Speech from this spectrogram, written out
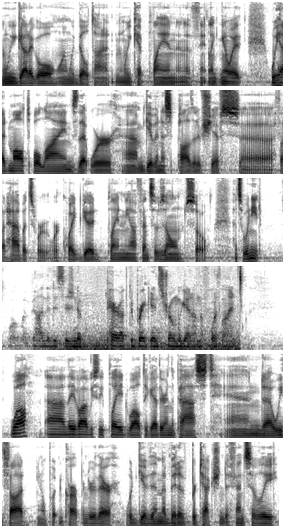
we got a goal and we built on it and we kept playing. And I think, like you know, it, we had multiple lines that were um, giving us positive shifts. Uh, I thought habits were, were quite good playing in the offensive zone, so that's what we need. What went behind the decision to pair up to break in Strome again on the fourth line? Well, uh, they've obviously played well together in the past, and uh, we thought you know putting Carpenter there would give them a bit of protection defensively.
